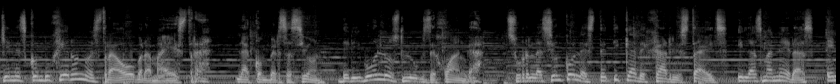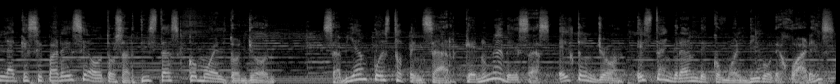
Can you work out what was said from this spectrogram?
quienes condujeron nuestra obra maestra. La conversación derivó en los looks de Juanga, su relación con la estética de Harry Styles y las maneras en la que se parece a otros artistas como Elton John. ¿Se habían puesto a pensar que en una de esas Elton John es tan grande como el divo de Juárez?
